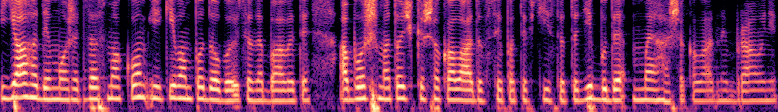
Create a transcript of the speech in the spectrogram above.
Ягоди можете за смаком, які вам подобаються, додати, або ж шматочки шоколаду всипати в тісто. Тоді буде мега шоколадний брауні.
